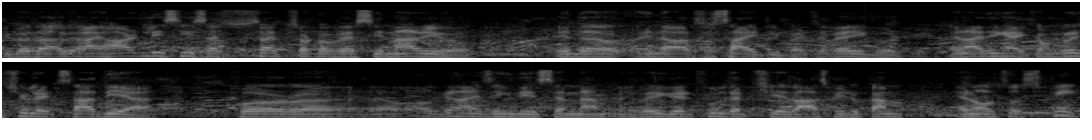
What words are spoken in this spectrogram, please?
because I, I hardly see such such sort of a scenario in the in our society, but it's a very good. And I think I congratulate Sadia for uh, organizing this, and I'm very grateful that she has asked me to come and also speak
